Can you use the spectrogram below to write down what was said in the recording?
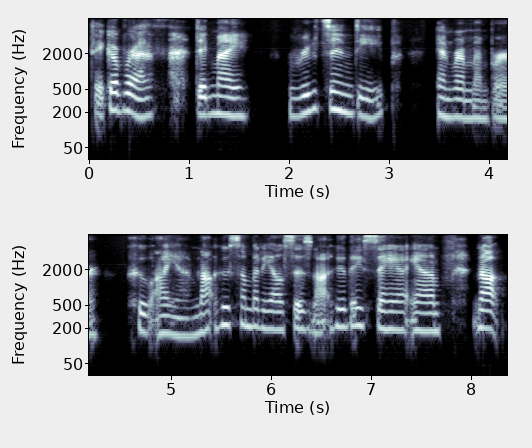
take a breath, dig my roots in deep, and remember who I am, not who somebody else is, not who they say I am, not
